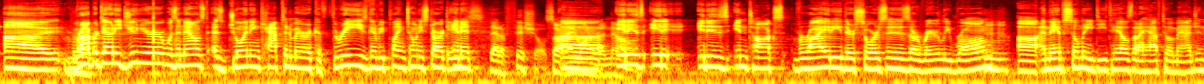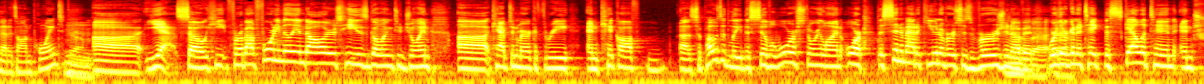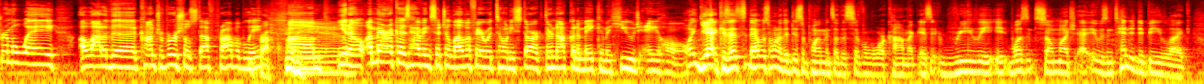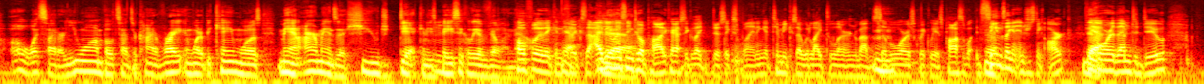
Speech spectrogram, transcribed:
Uh, Robert Downey Jr. was announced as joining Captain America 3. He's going to be playing Tony Stark in it. Is that official? Sorry, I wanted to know. Uh, It is it it is in talks. Variety, their sources are rarely wrong, Mm-hmm. uh, and they have so many details that I have to imagine that it's on point. Uh, yeah. So he for about forty million dollars, he is going to join uh, Captain America three and kick off. Uh, supposedly the Civil War storyline or the cinematic universe's version of it, that, where they're going to take the skeleton and trim away a lot of the controversial stuff, probably. Probably. Um, Yeah. You know, America is having such a love affair with Tony Stark. They're not going to make him a huge a hole. Well, yeah, because that was one of the disappointments of the Civil War comic. Is it really? It wasn't so much. uh, It was intended to be like, oh, what side are you on? Both sides are kind of right. And what it became was, man, Iron Man's a huge dick, and he's mm. basically a villain now. Hopefully they can fix that. I've been Yeah. listening to a podcast, like just explaining it to me because I would like to learn about the Civil mm-hmm. War as quickly as possible. It seems like an interesting arc Yeah. for them to do.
